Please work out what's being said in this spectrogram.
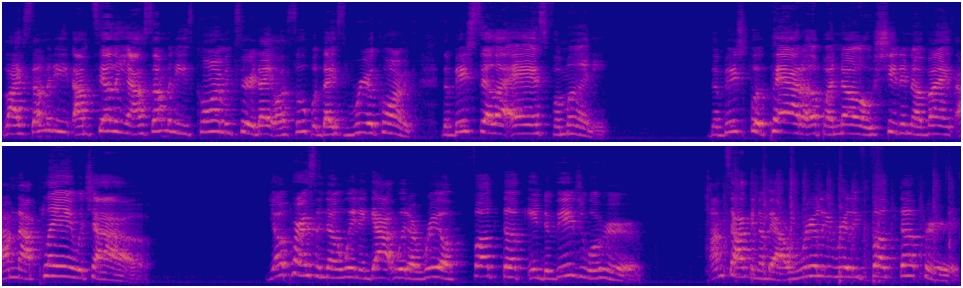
Like some of these, I'm telling y'all, some of these karmics here, they are super, they real karmics. The bitch sell her ass for money. The bitch put powder up her nose, shit in her veins. I'm not playing with y'all. Your person done went and got with a real fucked up individual here. I'm talking about really, really fucked up her.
